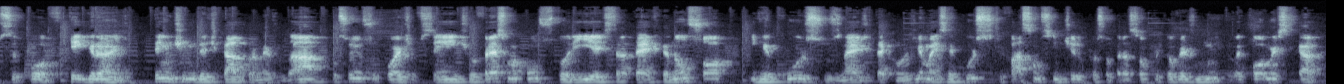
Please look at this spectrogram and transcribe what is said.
você, pô, fiquei grande, tem um time dedicado para me ajudar, possui um suporte eficiente, oferece uma consultoria estratégica não só em recursos né, de tecnologia, mas recursos que façam sentido para sua operação, porque eu vejo muito e-commerce, cara,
